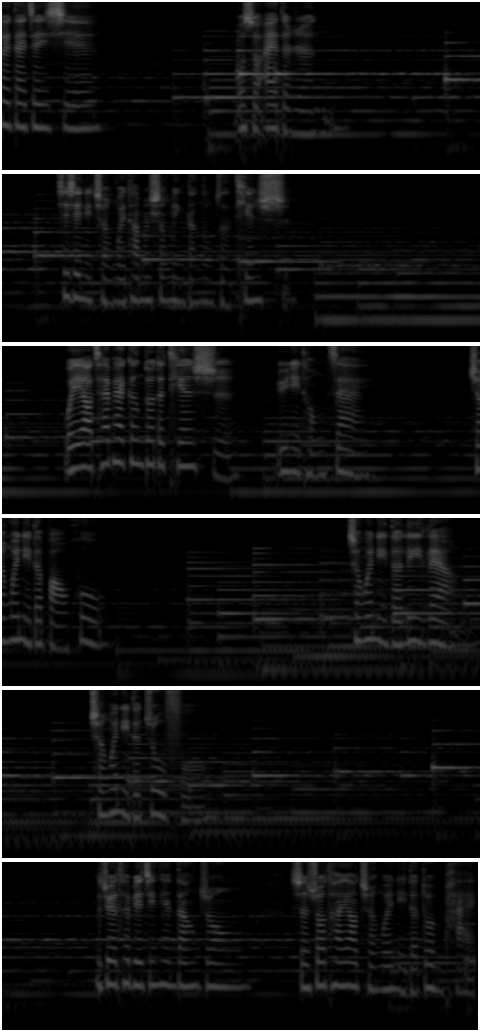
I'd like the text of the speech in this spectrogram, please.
对待这一些我所爱的人。谢谢你成为他们生命当中的天使。我也要差派更多的天使与你同在，成为你的保护，成为你的力量，成为你的祝福。我觉得特别今天当中，神说他要成为你的盾牌。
